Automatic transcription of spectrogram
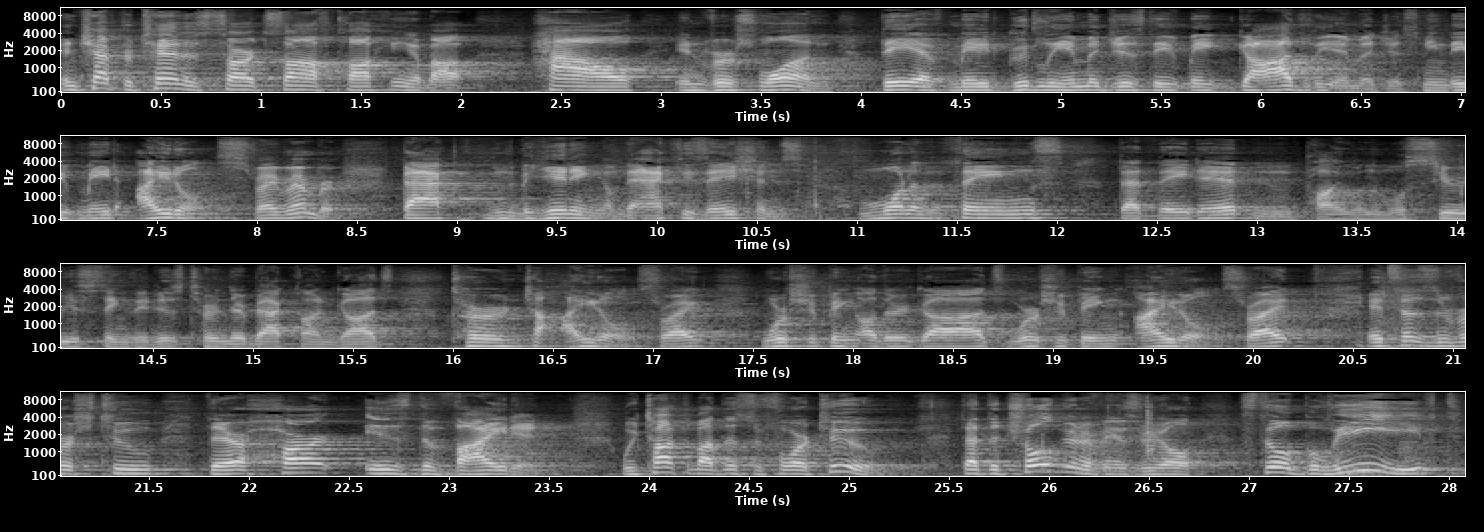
In chapter 10, it starts off talking about how in verse 1 they have made goodly images they've made godly images I mean they've made idols right? Remember back in the beginning of the accusations one of the things that they did and probably one of the most serious things they did is turn their back on gods turn to idols right? Worshiping other gods worshiping idols right? It says in verse 2 their heart is divided. We talked about this before too that the children of israel still believed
